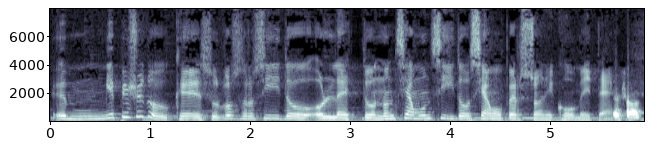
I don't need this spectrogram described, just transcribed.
Eh, mi è piaciuto che sul vostro sito ho letto non siamo un sito, siamo persone come te. Esatto.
